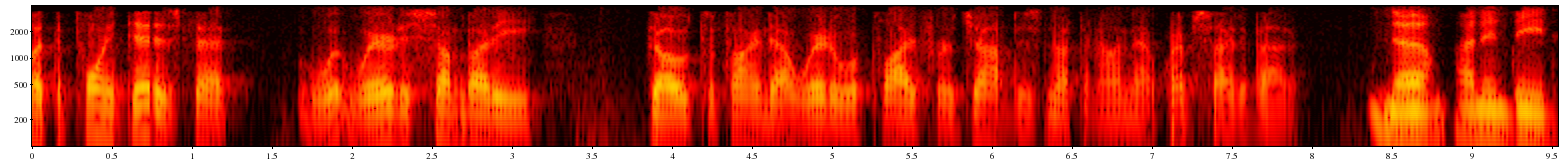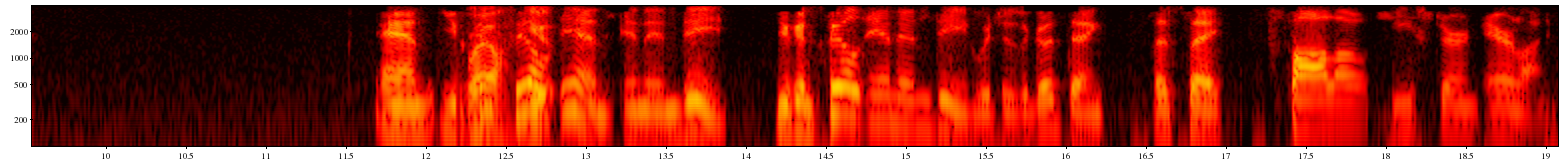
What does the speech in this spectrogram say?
but the point is that w- where does somebody go to find out where to apply for a job? There's nothing on that website about it. No, on Indeed. And you can Well, fill you- in in Indeed. You can fill in Indeed, which is a good thing. Let's say follow Eastern Airlines.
